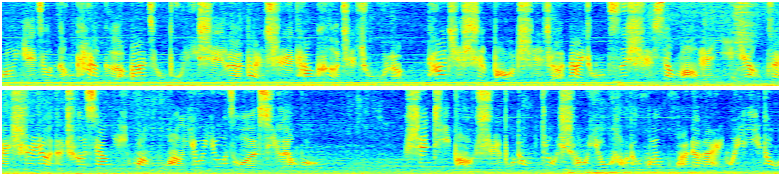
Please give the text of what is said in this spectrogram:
光，也就能看个八九不离十了。但克制住了，他只是保持着那种姿势，像盲人一样在湿热的车厢里晃晃悠悠做起了梦。身体保持不动，右手友好的、缓缓的来回移动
